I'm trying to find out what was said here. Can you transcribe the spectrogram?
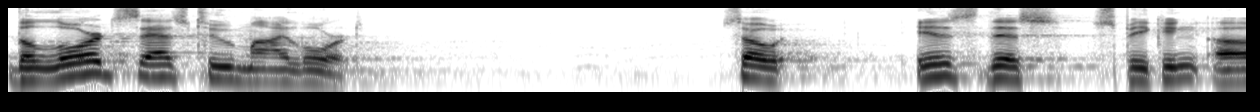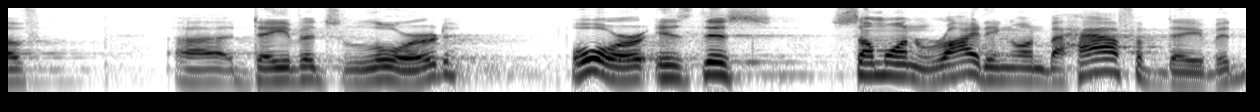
The Lord says to my Lord. So, is this speaking of uh, David's Lord, or is this someone writing on behalf of David,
